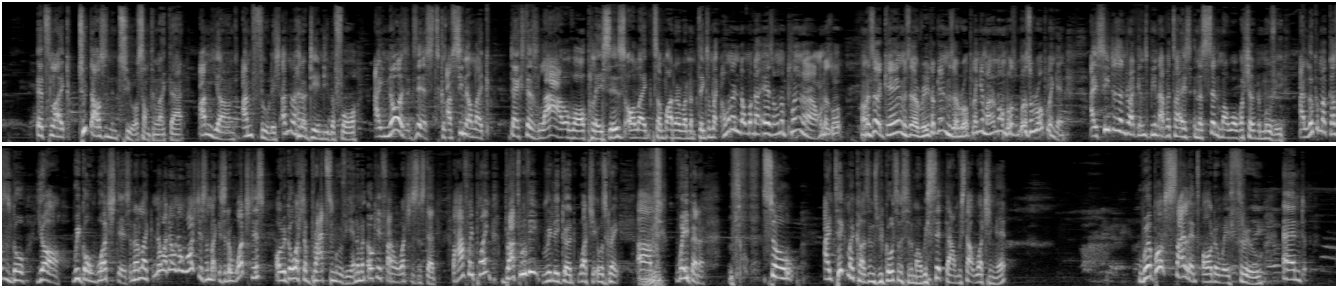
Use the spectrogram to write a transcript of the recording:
It's like 2002 or something like that. I'm young. I'm foolish. I've never heard of D&D before. I know it exists because I've seen it on like Dexter's Lab of all places or like some other random things. I'm like, I want to know what that is. I want to play that. I want to. Oh, is it a game? Is it a video game? Is it a role playing game? I don't know. What's, what's a role playing game? I see Dungeons and Dragons being advertised in the cinema while watching the movie. I look at my cousins, and go, "Yo, we go watch this," and they're like, "No, I don't want to watch this." I'm like, "Is it a watch this or we go watch the Bratz movie?" And I went, "Okay, fine, we'll watch this instead." halfway point, Bratz movie, really good. Watch it. It was great. Um, way better. So I take my cousins, we go to the cinema, we sit down, we start watching it. We're both silent all the way through, and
